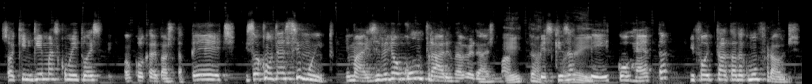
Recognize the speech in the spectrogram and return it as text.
Só que ninguém mais comentou a respeito. Vamos colocar debaixo do tapete. Isso acontece muito. E mais, você vê que é o contrário, na verdade. Uma Eita, pesquisa feita, correta e foi tratada como fraude.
